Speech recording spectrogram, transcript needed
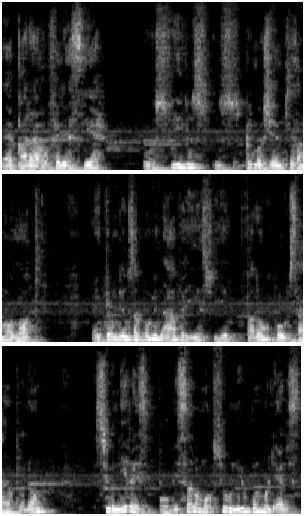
né, para oferecer os filhos, os primogênitos a Moloque. Então Deus abominava isso e ele falou com o povo de Israel para não se unir a esse povo. E Salomão se uniu com mulheres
